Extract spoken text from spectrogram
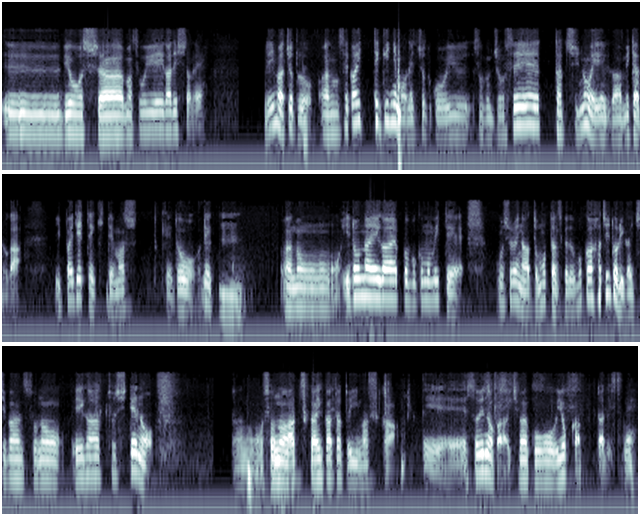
描写、まあそういう映画でしたね。で、今ちょっと、あの、世界的にもね、ちょっとこういう、その女性たちの映画みたいのがいっぱい出てきてますけど、で、うん。あのいろんな映画、やっぱ僕も見て、面白いなと思ったんですけど、僕はハチドリが一番その映画としての、あのその扱い方といいますか、えーそういうのが一番こう良かったですね。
